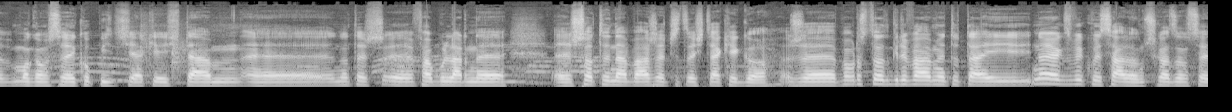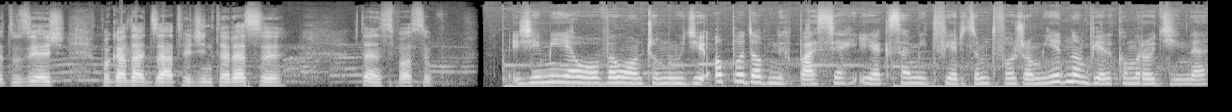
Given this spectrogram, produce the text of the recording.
e, mogą sobie kupić jakieś tam e, no też e, fabularne e, szoty na barze czy coś takiego, że po prostu odgrywamy tutaj no jak zwykły salon, przychodzą sobie tu zjeść, pogadać, załatwić interesy w ten sposób. Ziemie jałowe łączą ludzi o podobnych pasjach i jak sami twierdzą, tworzą jedną wielką rodzinę.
